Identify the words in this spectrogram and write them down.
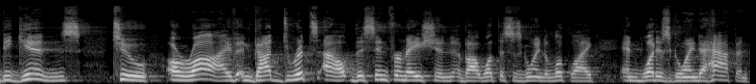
begins to arrive, and God drips out this information about what this is going to look like and what is going to happen.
